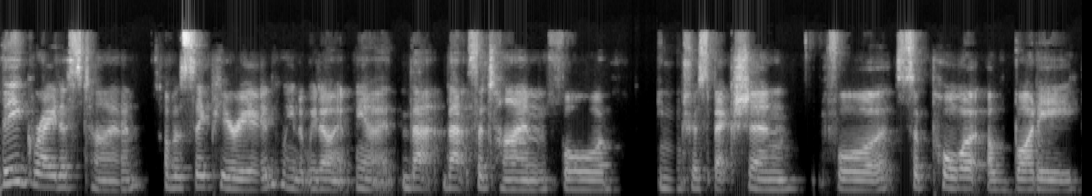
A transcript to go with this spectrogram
the greatest time, obviously, period. We, we don't, you know, that that's a time for introspection, for support of body,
